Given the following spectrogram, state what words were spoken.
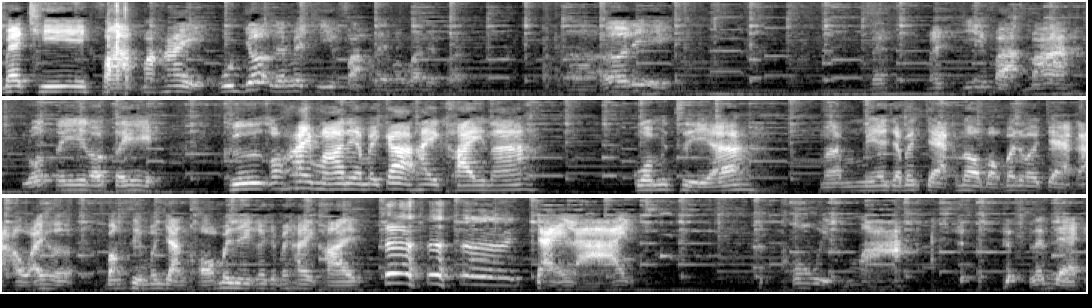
แม่ชีฝากมาให้กูเยอะเลยแม่ชีฝากอะไรมาว่าเดี๋ยวก่อนเออนี่อีก แม่แม่จีฝากมาโรตีโรตี คือเขาให้มาเนี่ยไม่กล้าให้ใครนะ กลัวมันเสียมาเมียจะไปแจกนอกบอกไม่ได้ไปแจกอะเอาไว้เถอะ บางสิ่งบางอย่างของไม่ดีก็จะไม่ให้ใคร ใจร้ายโควิดมา แล้วแดกเ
